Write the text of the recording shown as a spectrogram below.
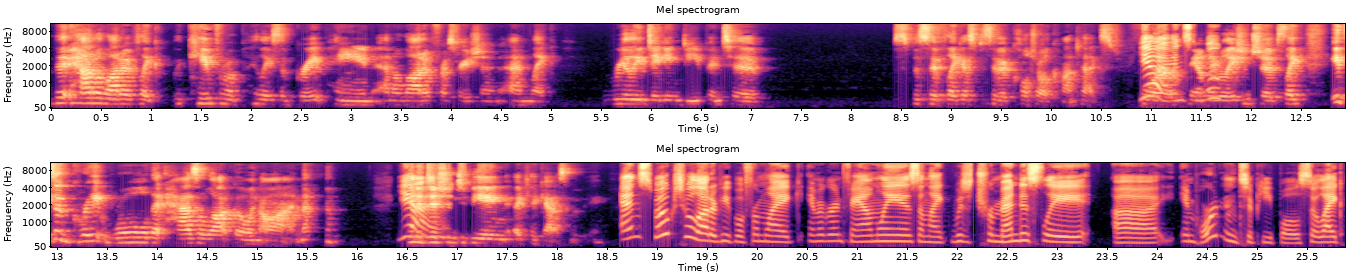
that had a lot of like came from a place of great pain and a lot of frustration and like really digging deep into specific like a specific cultural context Yeah, and family spoke- relationships like it's a great role that has a lot going on Yeah. in addition to being a kick-ass movie. And spoke to a lot of people from like immigrant families and like was tremendously uh important to people. So like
